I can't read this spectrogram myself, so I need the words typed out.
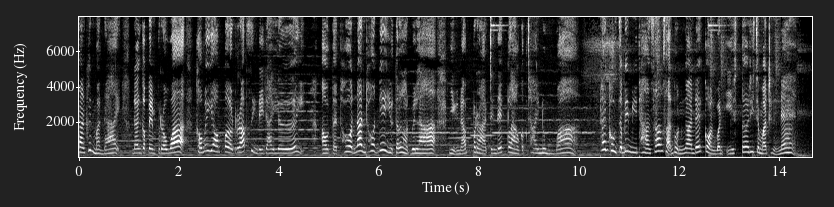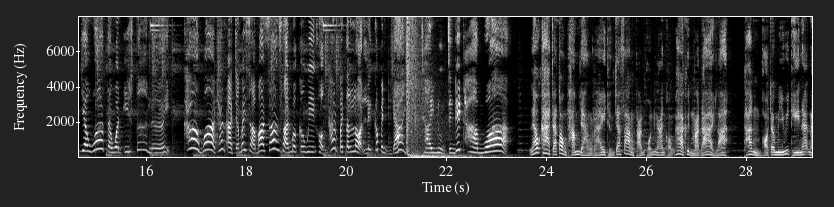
งานขึ้นมาได้ นั่นก็เป็นเพราะว่าเขาไม่ยอมเปิดรับสิ่งใด ๆ เลย เอาแต่โทษนั่นโทษนี่อยู่ตลอดเวลา หญิงนักปราชญ์จึงได้กล่าวกับชายหนุ่มว่าท่านคงจะไม่มีทางสร้างสารรค์ผลงานได้ก่อนวันอีสเตอร์ที่จะมาถึงแน่ อย่าว่าแต่วันอีสเตอร์เลย ข้าว่าท่านอาจจะไม่สามารถสร้างสารรค์บทกวีของท่านไปตลอดเลยก็เป็นได้ ชายหนุ่มจึงได้ถามว่า แล้วข้าจะต้องทำอย่างไรถึงจะสร้างสารรค์ผลงานของข้าขึ้นมาได้ล่ะ ท่านพอจะมีวิธีแนะน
